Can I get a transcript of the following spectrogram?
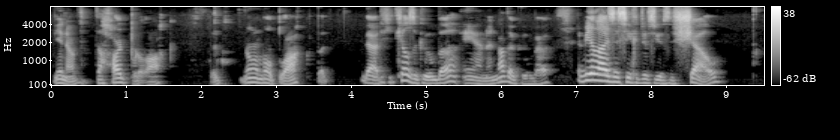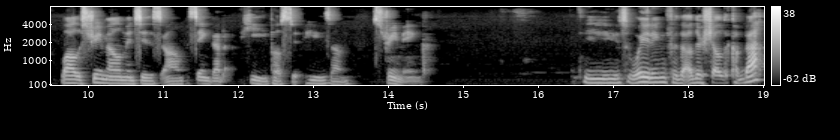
you know the hard block, the normal block, but that he kills a Goomba and another Goomba and realizes he could just use the shell while the stream elements is um, saying that he posted he's um, streaming. He's waiting for the other shell to come back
